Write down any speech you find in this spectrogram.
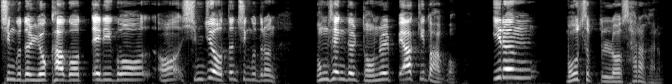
친구들 욕하고 때리고 어, 심지어 어떤 친구들은 동생들 돈을 빼앗기도 하고 이런 모습들로 살아가는.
